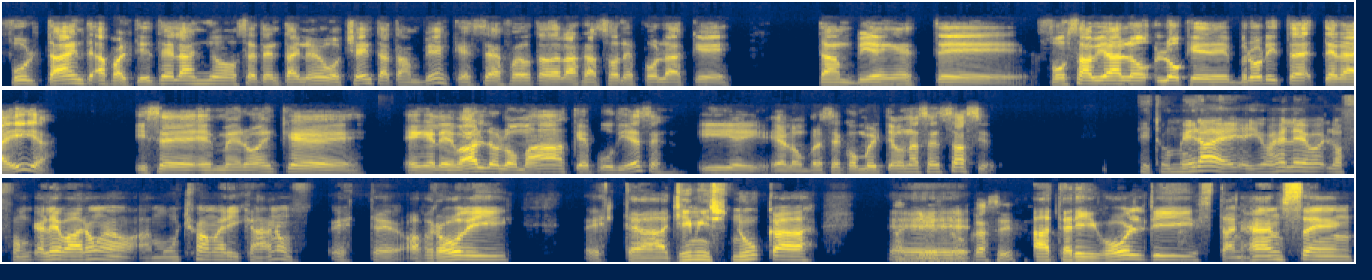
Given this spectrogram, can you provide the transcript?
full time a partir del año 79-80 también, que esa fue otra de las razones por las que también este, Fox sabía lo, lo que Brody tra- traía y se esmeró en que en elevarlo lo más que pudiesen y, y el hombre se convirtió en una sensación. Si tú miras, e- ellos los Funk elevaron a, a muchos americanos, este, a Brody, este, a Jimmy Snuka, A eh, Snuka, sí. a Terry Goldie, Stan Hansen,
